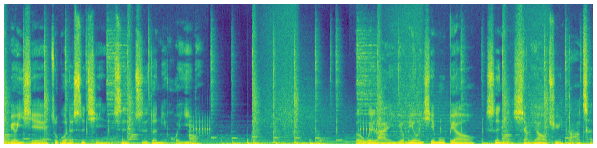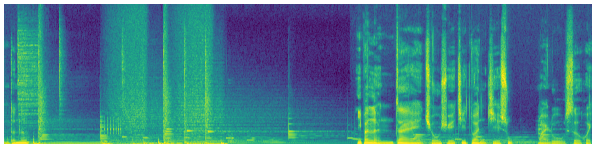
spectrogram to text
有没有一些做过的事情是值得你回忆的？而未来有没有一些目标是你想要去达成的呢？一般人在求学阶段结束，迈入社会。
